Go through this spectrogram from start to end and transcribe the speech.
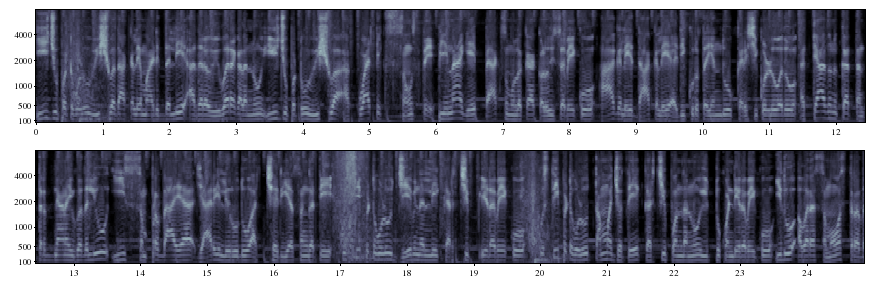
ಈಜುಪಟುಗಳು ವಿಶ್ವ ದಾಖಲೆ ಮಾಡಿದ್ದಲ್ಲಿ ಅದರ ವಿವರಗಳನ್ನು ಈಜುಪಟು ವಿಶ್ವ ಅಕ್ವಾಟಿಕ್ಸ್ ಸಂಸ್ಥೆ ಪೀನಾಗೆ ಪ್ಯಾಕ್ಸ್ ಮೂಲಕ ಕಳುಹಿಸಬೇಕು. ಆಗಲೇ ದಾಖಲೆ ಅಧಿಕೃತ ಎಂದು ಕರೆಸಿಕೊಳ್ಳುವುದು. ಅತ್ಯಾಧುನಿಕ ತಂತ್ರಜ್ಞಾನ ಯುಗದಲ್ಲಿಯೂ ಈ ಸಂಪ್ರದಾಯ ಜಾರಿಯಲ್ಲಿರುವುದು ಅಚ್ಚರಿಯ ಸಂಗತಿ. ಕುಸ್ತಿಪಟುಗಳು ಜೇಬಿನಲ್ಲಿ ಕರ್ಚಿಪ್ ಇಡಬೇಕು. ಕುಸ್ತಿಪಟುಗಳು ತಮ್ಮ ಜೊತೆ ಕರ್ಚಿಪ್ ಒಂದನ್ನು ಇಟ್ಟುಕೊಂಡಿರಬೇಕು. ಇದು ಅವರ ಸಮವಸ್ತ್ರದ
